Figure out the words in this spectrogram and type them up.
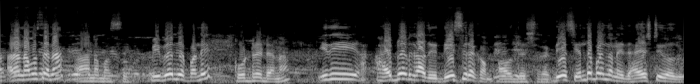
అన్న. నమస్తేనా నమస్తే. మీ పేరు చెప్పండి. కోటిరెడ్డి అన్న. ఇది హైబ్రిడ్ కాదు ఇది దేశీ రకం. దేశీ ఎంత పోయిందన్న ఇది హైయెస్ట్ ఈరోజు?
